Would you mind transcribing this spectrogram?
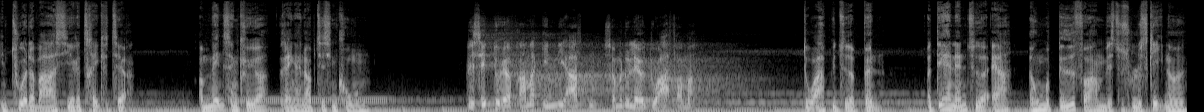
En tur, der varer cirka tre kvarter. Og mens han kører, ringer han op til sin kone. Hvis ikke du hører fra mig inden i aften, så må du lave dua for mig. Dua betyder bøn, og det han antyder er, at hun må bede for ham, hvis der skulle ske noget.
